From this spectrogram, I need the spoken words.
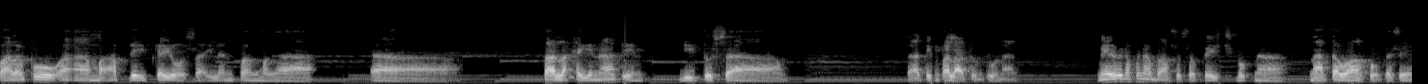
para po uh, ma-update kayo sa ilan pang mga uh, talakayin natin dito sa sa ating palatuntunan. Meron ako nabasa sa Facebook na natawa ako kasi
